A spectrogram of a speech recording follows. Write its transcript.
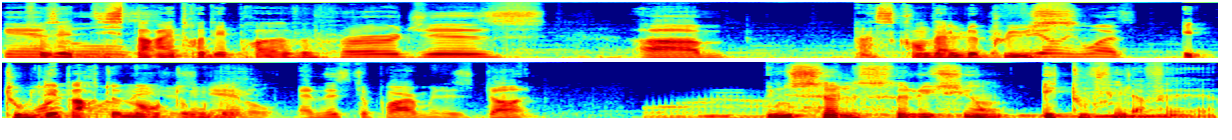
faisait disparaître des preuves. Un scandale de plus et tout le département tombait. Une seule solution, étouffer l'affaire.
